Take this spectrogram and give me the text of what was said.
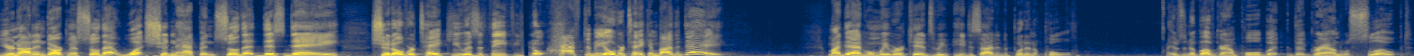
You're not in darkness so that what shouldn't happen, so that this day should overtake you as a thief. You don't have to be overtaken by the day. My dad, when we were kids, we, he decided to put in a pool. It was an above ground pool, but the ground was sloped.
